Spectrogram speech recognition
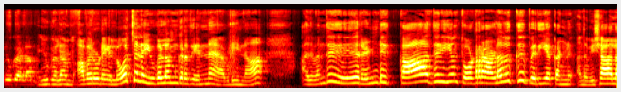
யுகலம். யுகலம். அவருடைய லோச்சன யுகலம்ங்கிறது என்ன அப்படின்னா அது வந்து ரெண்டு காதிரியும் தொடர அளவுக்கு பெரிய கண்ணு. அந்த விஷால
